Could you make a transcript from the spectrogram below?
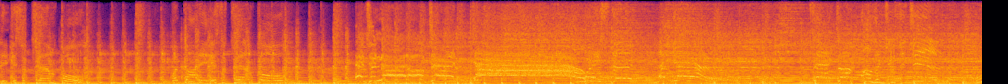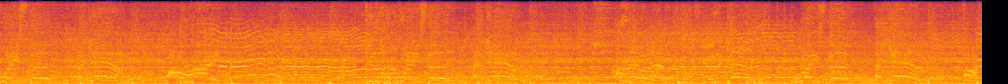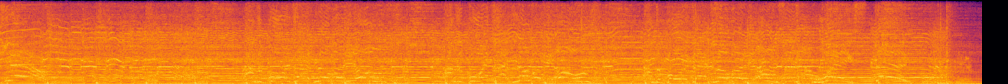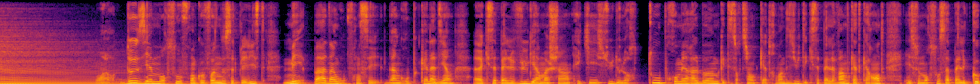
My body is a temple. Deuxième morceau francophone de cette playlist, mais pas d'un groupe français, d'un groupe canadien euh, qui s'appelle Vulgaire Machin et qui est issu de leur tout premier album qui était sorti en 98 et qui s'appelle 2440 et ce morceau s'appelle que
